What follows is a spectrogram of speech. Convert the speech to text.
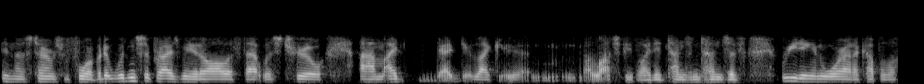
in those terms before, but it wouldn't surprise me at all if that was true. Um, I, I do, like uh, lots of people. I did tons and tons of reading and wore out a couple of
